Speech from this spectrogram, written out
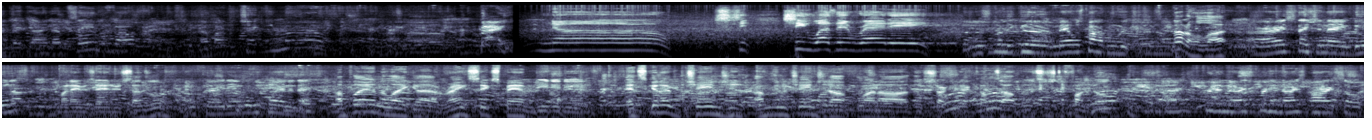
a deck I ain't never seen before. I'm about to check him out. No, she she wasn't ready. What's really good, man? What's popping with you? Not a whole lot. Alright, state your name, duelist. My name is Andrew Stenzel. Okay, then what we playing today? I'm playing the like uh, rank six spam DDD. It's gonna change it. I'm gonna change it up when uh, the structure deck comes out, but it's just a fun build. Okay, pretty nice, pretty nice. Alright, so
